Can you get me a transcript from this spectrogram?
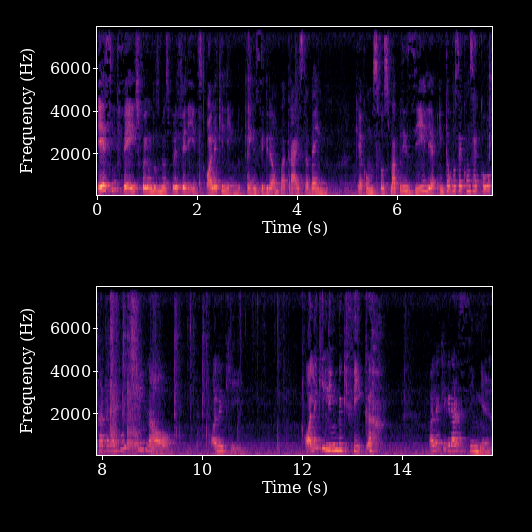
Esse enfeite foi um dos meus preferidos. Olha que lindo. Tem esse grampo atrás, tá vendo? Que é como se fosse uma presilha. Então você consegue colocar até na cortina, ó. Olha aqui. Olha que lindo que fica. Olha que gracinha.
